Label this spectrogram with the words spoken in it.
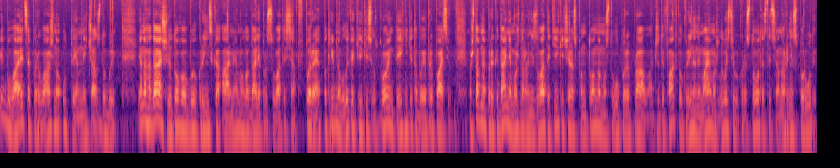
відбувається переважно у темний час доби. Я нагадаю, що для того, аби українська армія могла далі просуватися вперед, потрібна велика кількість озброєнь, техніки та боєприпасів. Масштабне перекидання можна організувати тільки через понтонно-мостову переправу, адже де-факто Україна не має можливості використовувати стаціонарні споруди.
